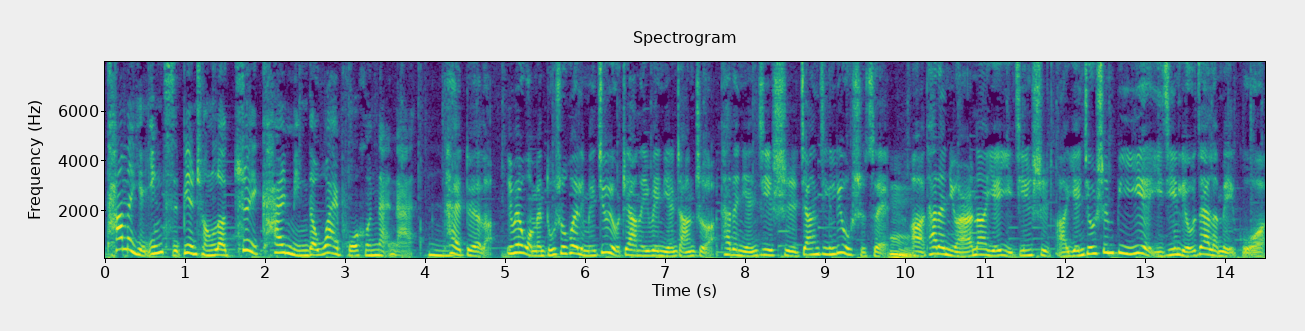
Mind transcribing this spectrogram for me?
他们也因此变成了最开明的外婆和奶奶。嗯太对了，因为我们读书会里面就有这样的一位年长者，他的年纪是将近六十岁，嗯啊，他的女儿呢也已经是啊研究生毕业，已经留在了美国。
